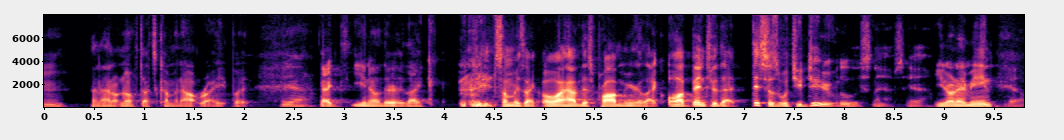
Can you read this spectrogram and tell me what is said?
Mm. And I don't know if that's coming out right, but Yeah. like, you know, they're like, somebody's like, oh, I have this problem. And you're like, oh, I've been through that. This is what you do. Ooh, snaps. Yeah. You know what I mean? Yeah.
